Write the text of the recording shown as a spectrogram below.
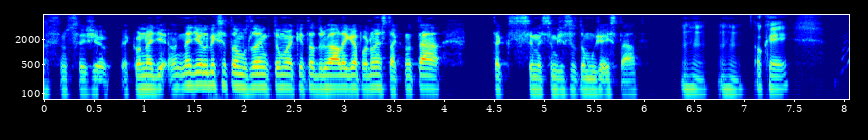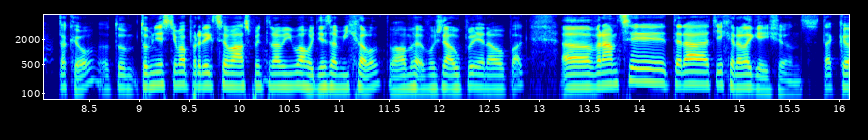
Myslím si, že jako nedě, nedivil bych se tomu vzhledem k tomu, jak je ta druhá liga podle mě staknutá, tak si myslím, že se to může i stát. Mhm, mhm, OK. Tak jo, to, to mě s těma predikcemi aspoň teda mýma hodně zamíchalo, to máme možná úplně naopak. Uh, v rámci teda těch relegations, tak uh,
